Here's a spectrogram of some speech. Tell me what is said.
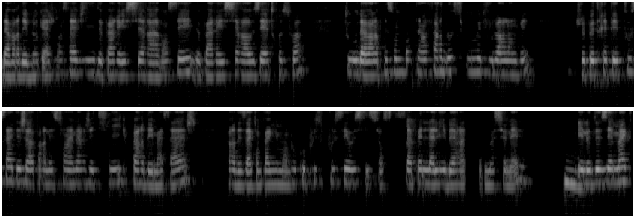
d'avoir des blocages dans sa vie, de ne pas réussir à avancer, de ne pas réussir à oser être soi, tout, d'avoir l'impression de porter un fardeau sur nous et de vouloir l'enlever. Je peux traiter tout ça déjà par les soins énergétiques, par des massages, par des accompagnements beaucoup plus poussés aussi sur ce qui s'appelle la libération émotionnelle. Mmh. Et le deuxième axe,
